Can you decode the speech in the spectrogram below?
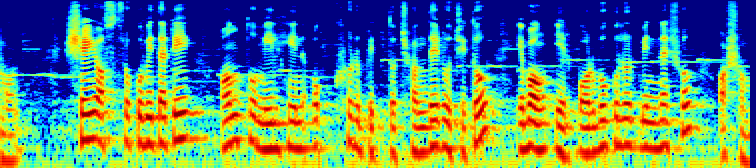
এমন। সেই অস্ত্র কবিতাটি অন্তমিলহীন অক্ষর বৃত্ত ছন্দে রচিত এবং এর পর্বগুলোর বিন্যাসও অসম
